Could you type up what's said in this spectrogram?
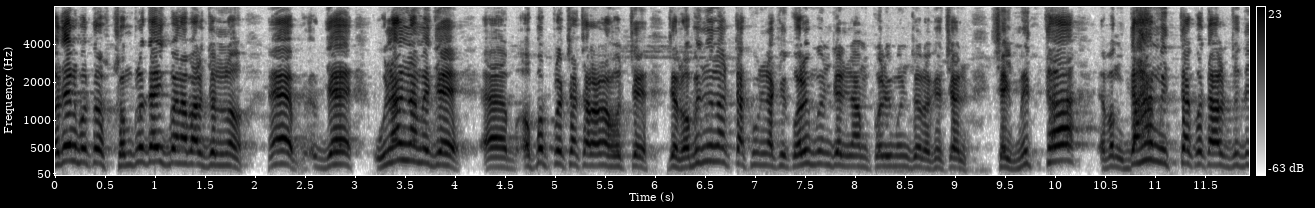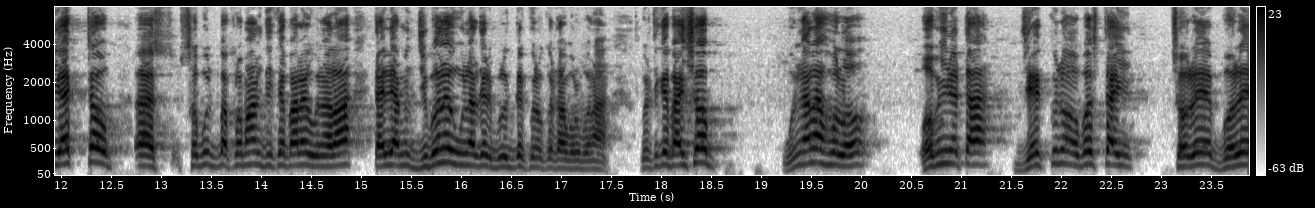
ওদের মতো সাম্প্রদায়িক বানাবার জন্য হ্যাঁ যে উনার নামে যে অপপ্রচার চালানো হচ্ছে, যে রবীন্দ্রনাথ ঠাকুর নাকি করিমগঞ্জের নাম করিমগঞ্জ রেখেছেন, সেই মিথ্যা এবং যাহা মিথ্যা কথার যদি একটাও সবুজ বা প্রমাণ দিতে পারে উনারা, তাইলে আমি জীবনে উনাদের বিরুদ্ধে কোনো কথা বলব না। গতিকে ভাইসব উনারা হলো অভিনেতা যে কোনো অবস্থায় চলে বলে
